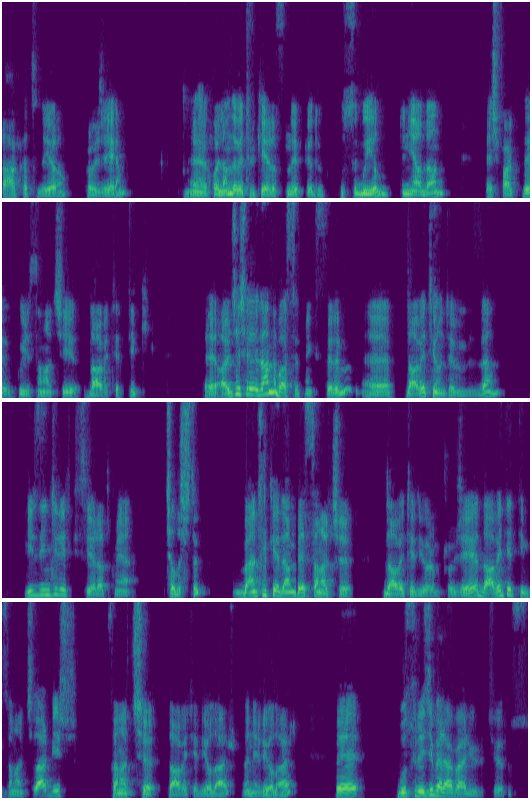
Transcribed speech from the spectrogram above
daha katılıyor projeye. E, Hollanda ve Türkiye arasında yapıyorduk. Bu, bu yıl dünyadan 5 farklı queer sanatçıyı davet ettik. E, ayrıca şeyden de bahsetmek isterim. E, davet yöntemimizden bir zincir etkisi yaratmaya çalıştık. Ben Türkiye'den 5 sanatçı davet ediyorum projeye. Davet ettiğim sanatçılar bir sanatçı davet ediyorlar, öneriyorlar. Ve bu süreci beraber yürütüyoruz.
